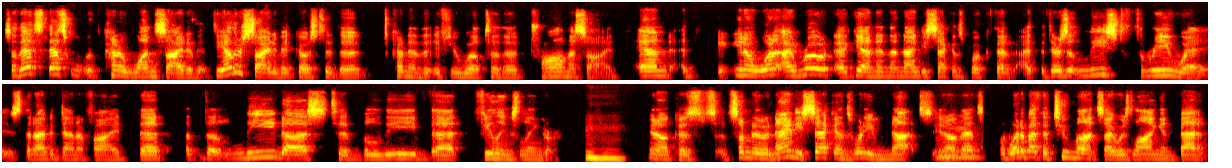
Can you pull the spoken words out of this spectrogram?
So that's that's kind of one side of it. The other side of it goes to the kind of, the, if you will, to the trauma side. And you know what I wrote again in the 90 seconds book that I, there's at least three ways that I've identified that that lead us to believe that feelings linger. Mm-hmm. You know, because somebody with 90 seconds, what are you nuts? You know, mm-hmm. that's what about the two months I was lying in bed,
